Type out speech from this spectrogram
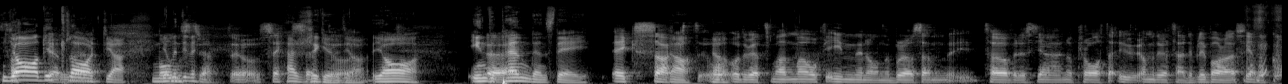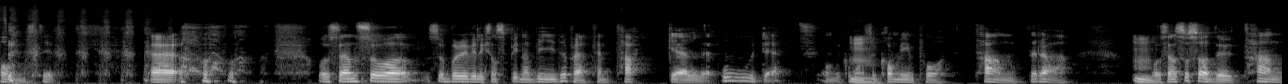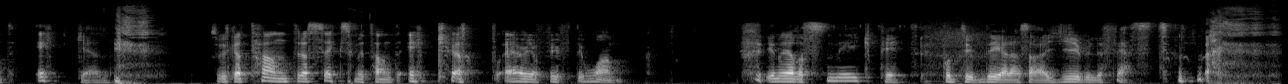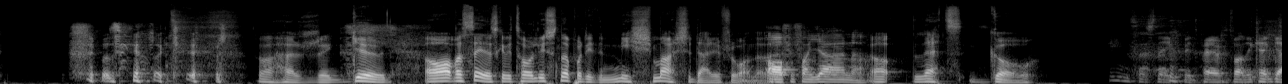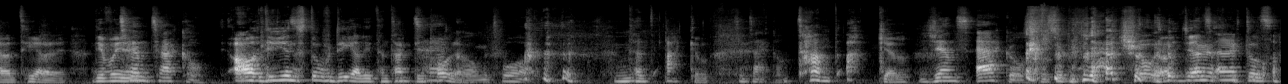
Ja, det är klart ja. eh, ja det, Monstret och sexet herregud och, ja. Ja. Independence Day. Exakt, Ja, ja. Och, och du vet man, man åkte in i någon och började sen ta över dess hjärna och prata ur, ja men du vet så här, det blir bara så jävla konstigt eh, Och sen så, så började vi liksom spinna vidare på det här tentakelordet Om du kommer ihåg, så kom vi in på tantra Och sen så sa du tantäckel Så vi ska ha tantra sex med tantäckel på Area 51 i någon jävla snake pit på typ deras så här julfest Det var så jävla kul Åh herregud. Ja, vad säger du? Ska vi ta och lyssna på lite mishmash därifrån? Eller? Ja för fan gärna Ja, let's go. Det finns en Snake Pit på Air 51, det kan jag garantera dig. Det var ju... Tentacle. Ja, det är ju en stor del i tentakelporren. med två. Tentakel. Tentacle. Tantakel. Jens Ackles på Supernatural. Jens Ackles.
